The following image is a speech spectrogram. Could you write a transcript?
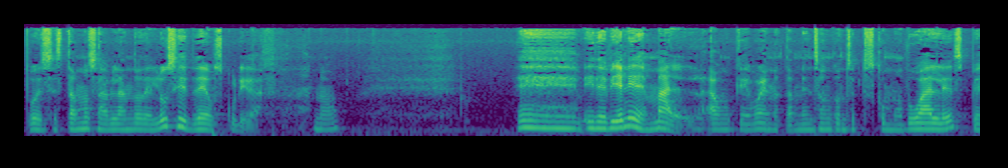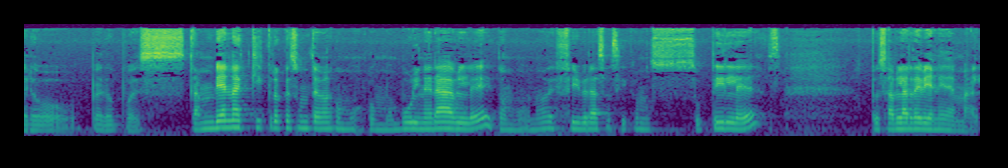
pues estamos hablando de luz y de oscuridad, ¿no? Eh, y de bien y de mal, aunque bueno, también son conceptos como duales, pero, pero pues también aquí creo que es un tema como, como vulnerable, como ¿no? de fibras así como sutiles, pues hablar de bien y de mal.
